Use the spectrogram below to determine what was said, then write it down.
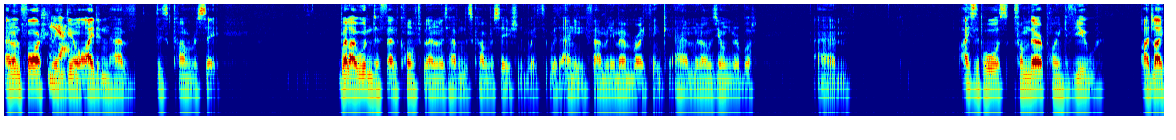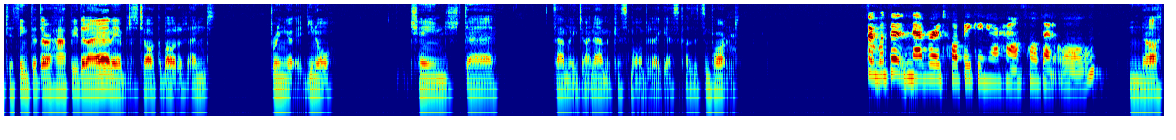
and unfortunately, yeah. you know, I didn't have this conversation. Well, I wouldn't have felt comfortable anyways having this conversation with with any family member. I think um, when I was younger, but um, I suppose from their point of view, I'd like to think that they're happy that I am able to talk about it and bring, you know, change the family dynamic a small bit, I guess, because it's important. So, was it never a topic in your household at all? Not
